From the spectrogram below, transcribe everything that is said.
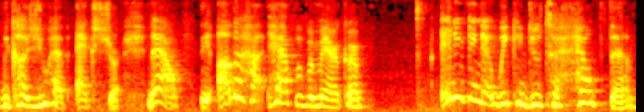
because you have extra. Now the other half of america anything that we can do to help them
